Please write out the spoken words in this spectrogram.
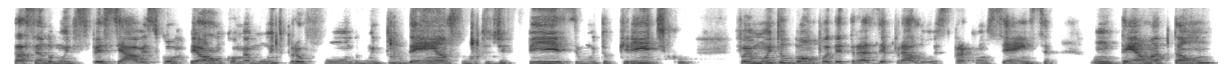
está sendo muito especial. Escorpião, como é muito profundo, muito denso, muito difícil, muito crítico, foi muito bom poder trazer para a luz, para a consciência, um tema tão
